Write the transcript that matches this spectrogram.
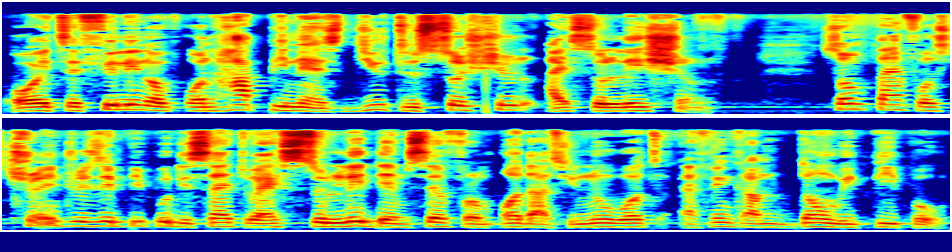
or it's a feeling of unhappiness due to social isolation Sometimes, for strange reason, people decide to isolate themselves from others. You know what? I think I'm done with people.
